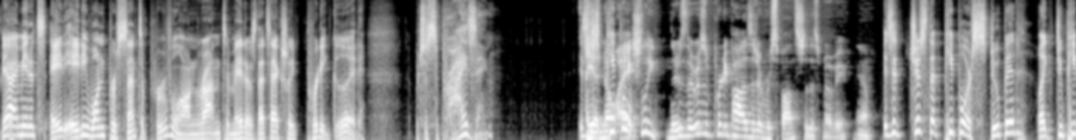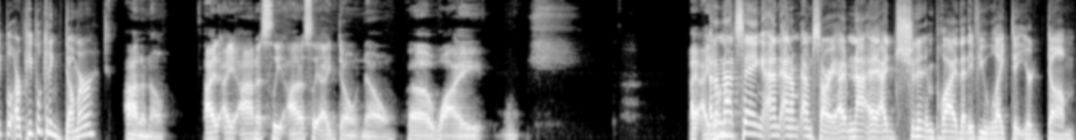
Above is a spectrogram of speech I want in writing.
Yeah, I mean it's 81 percent approval on Rotten Tomatoes. That's actually pretty good, which is surprising. Is it yeah, just no, people? actually, there's there was a pretty positive response to this movie. Yeah, Is it just that people are stupid? Like, do people are people getting dumber? I don't know. I I honestly, honestly, I don't know uh, why. I, I and I'm know. not saying, and, and I'm, I'm sorry, I'm not. I, I shouldn't imply that if you liked it, you're dumb.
